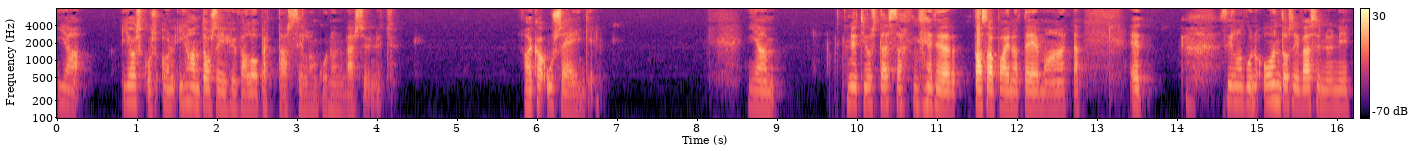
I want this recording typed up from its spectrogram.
Ja joskus on ihan tosi hyvä lopettaa silloin, kun on väsynyt. Aika useinkin. Ja nyt just tässä mietitään tasapainoteemaa, että, että silloin kun on tosi väsynyt, niin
